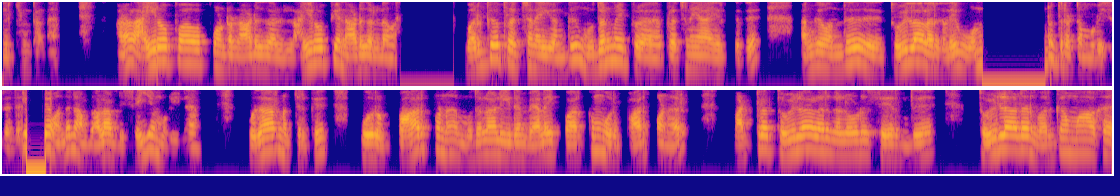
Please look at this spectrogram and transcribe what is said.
இருக்கின்றன. ஆனால் ஐரோப்பா போன்ற நாடுகள் ஐரோப்பிய நாடுகள்ல வர்க்க பிரச்சனை வந்து முதன்மை பிரச்சனையா இருக்குது. அங்க வந்து தொழிலாளர்களை ஒன்று திரட்ட முடிகிறது. வந்து நம்மளால அப்படி செய்ய முடியல. உதாரணத்திற்கு ஒரு பார்ப்பனர் முதலாளியிடம் வேலை பார்க்கும் ஒரு பார்ப்பனர் மற்ற தொழிலாளர்களோடு சேர்ந்து தொழிலாளர் வர்க்கமாக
